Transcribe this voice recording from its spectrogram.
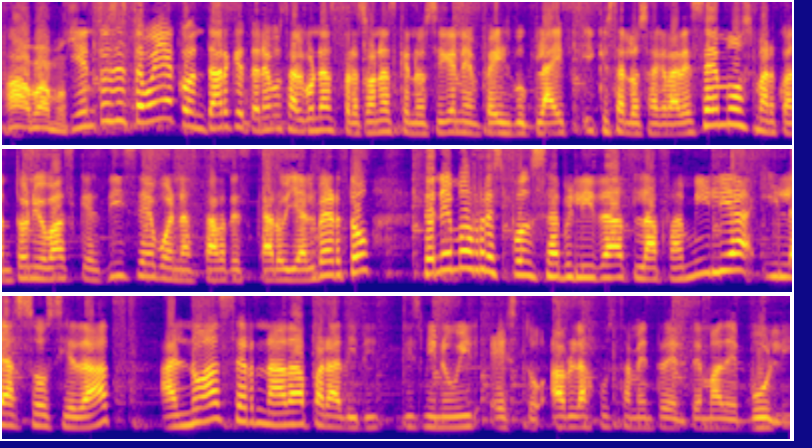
Ah, vamos. Y entonces te voy a contar que tenemos algunas personas que nos siguen en Facebook Live y que se los agradecemos. Marco Antonio Vázquez dice, buenas tardes, Caro y Alberto. Tenemos responsabilidad la familia y la sociedad al no hacer nada para di- disminuir esto. Habla justamente del tema de bullying.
